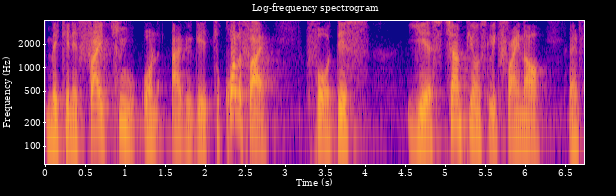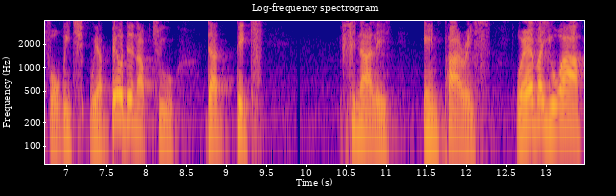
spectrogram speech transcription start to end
making it 5 2 on aggregate to qualify for this year's Champions League final, and for which we are building up to that big finale in Paris. Wherever you are,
